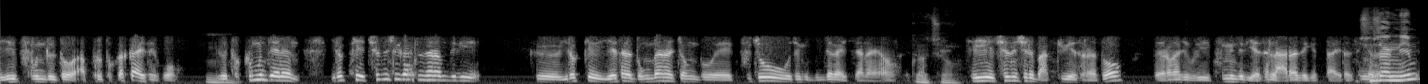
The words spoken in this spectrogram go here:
이 부분들도 앞으로 더 깎아야 되고 그리고 더 큰 문제는 이렇게 최순실 같은 사람들이 그 이렇게 예산을 농단할 정도의 구조적인 문제가 있잖아요. 그렇죠. 제2의 최순실을 막기 위해서라도 또 여러 가지 우리 국민들이 예산을 알아야 되겠다 이런 생각. 소장님,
